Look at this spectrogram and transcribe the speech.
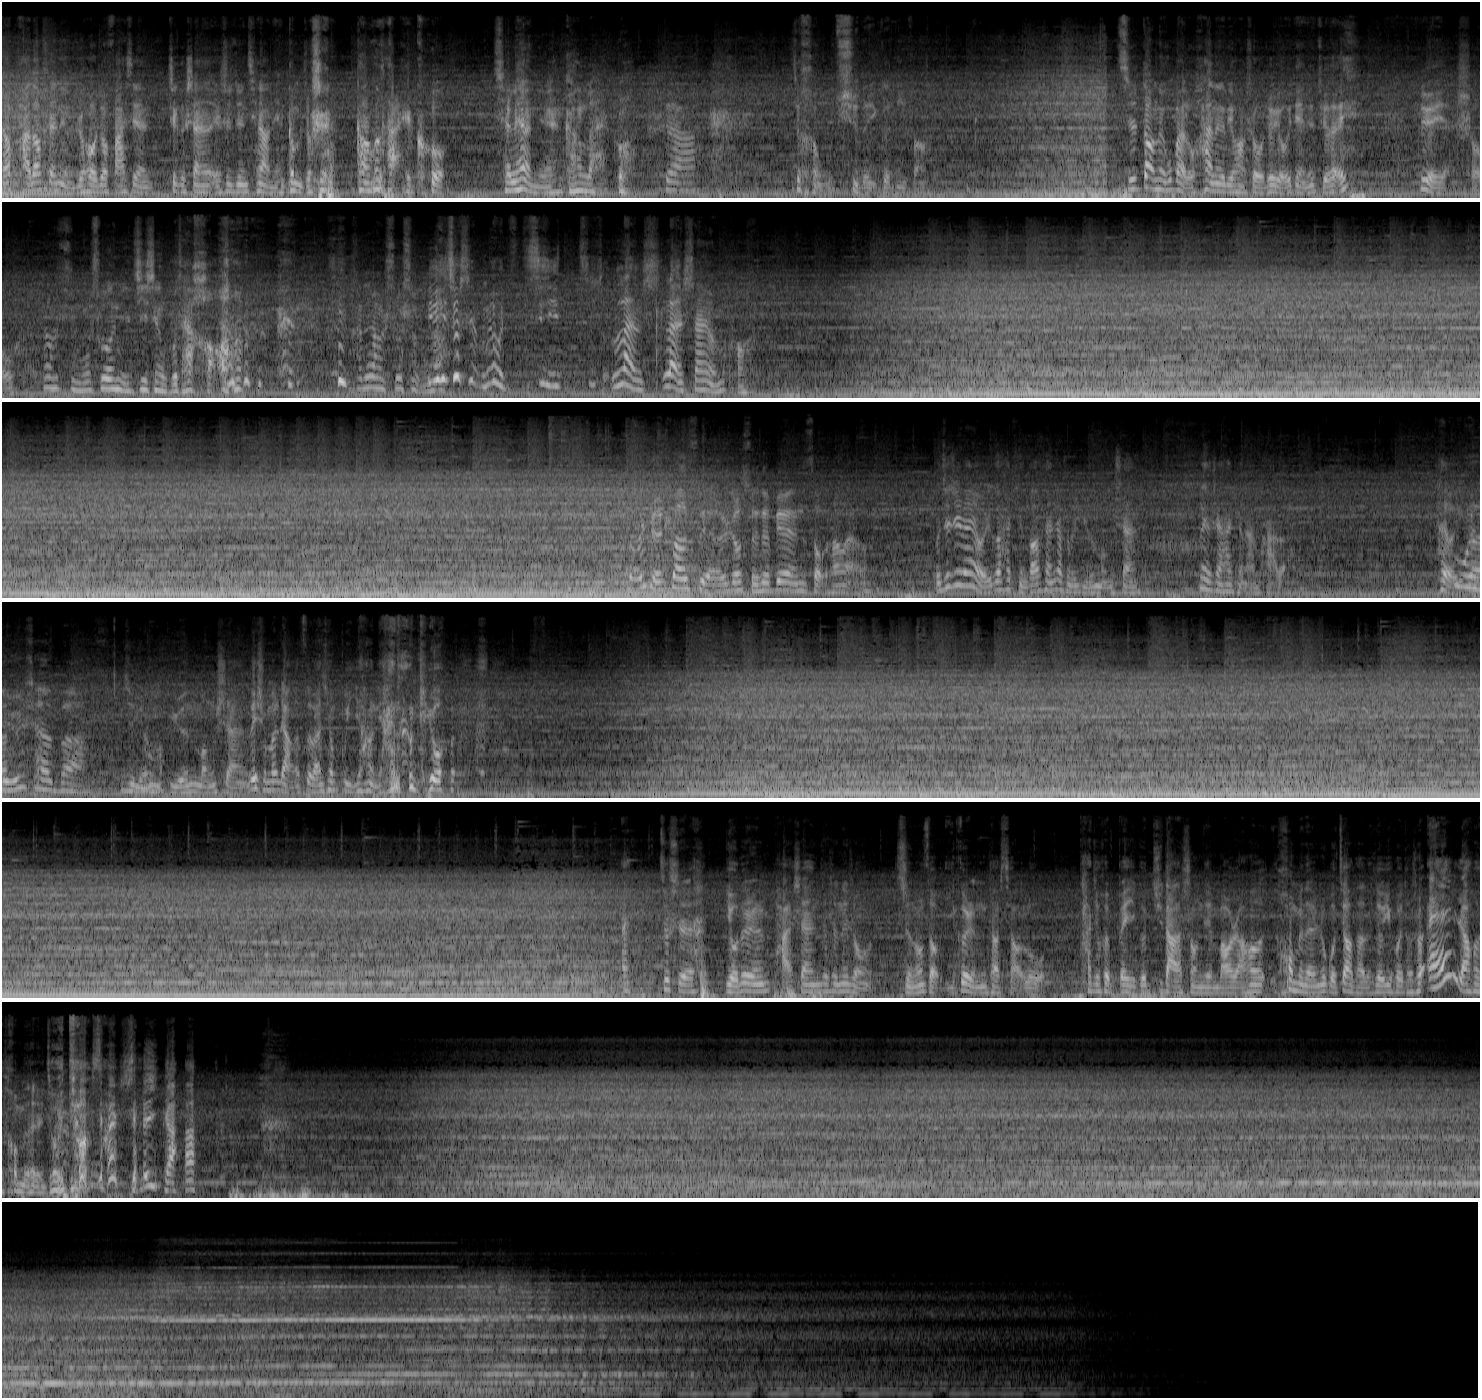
然后爬到山顶之后，就发现这个山 H 君前两年根本就是 刚来过。前两年刚来过，对啊，就很无趣的一个地方。其实到那五百罗汉那个地方的时候，我就有一点就觉得，哎，略眼熟，那我只能说你记性不太好。还能要说什么因？为就是没有记忆，就是烂烂山有什么好？而且上死也是就随随便便走上来了。我记得这边有一个还挺高山，叫什么云蒙山，那个山还挺难爬的。它有一个灵山吧？是云蒙云蒙山，为什么两个字完全不一样？你还能给我？就是有的人爬山就是那种只能走一个人那条小路，他就会背一个巨大的双肩包，然后后面的人如果叫他，他就一回头说：“哎”，然后后面的人就会掉下山崖。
